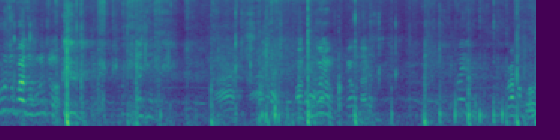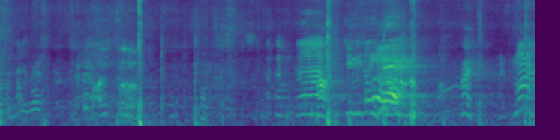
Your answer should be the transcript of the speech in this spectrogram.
오른쪽 봐줘 오른쪽 아 동건이 형 빼고 나이스 아까 좋다 뒤 이상이 나이스.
